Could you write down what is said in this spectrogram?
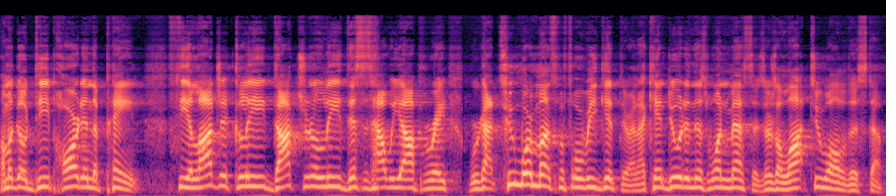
I'm going to go deep, hard in the paint. Theologically, doctrinally, this is how we operate. We've got two more months before we get there, and I can't do it in this one message. There's a lot to all of this stuff.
